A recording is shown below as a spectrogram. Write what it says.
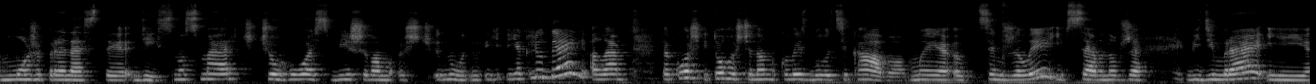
може принести дійсно смерть чогось більше вам ну, як людей, але також і того, що нам колись було цікаво. Ми е, цим жили, і все воно вже відімре, і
